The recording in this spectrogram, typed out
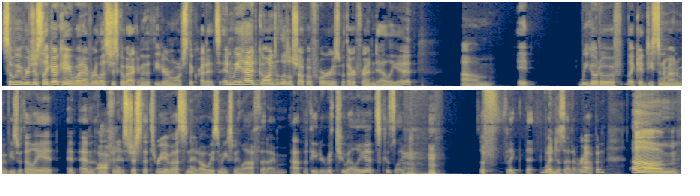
so we were just like, okay, whatever. Let's just go back into the theater and watch the credits. And we had gone to Little Shop of Horrors with our friend Elliot. Um, it we go to a, like a decent amount of movies with Elliot, and, and often it's just the three of us, and it always makes me laugh that I'm at the theater with two Elliots because like the f- like that when does that ever happen? Um,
